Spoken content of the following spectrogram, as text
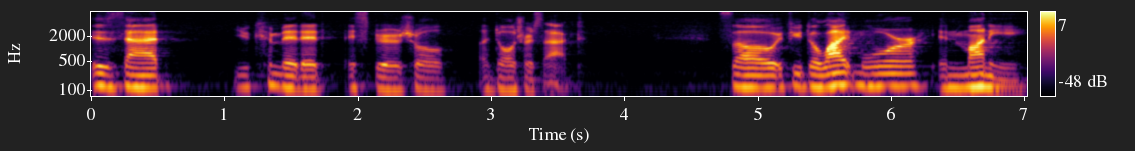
is that you committed a spiritual adulterous act. So if you delight more in money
